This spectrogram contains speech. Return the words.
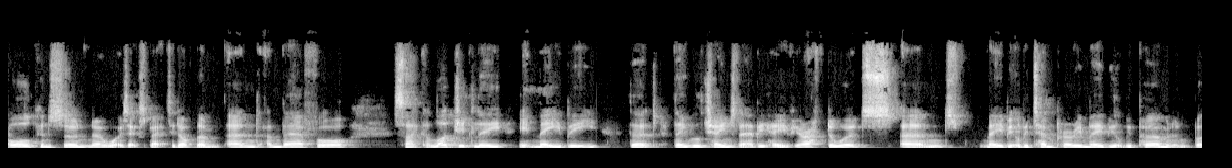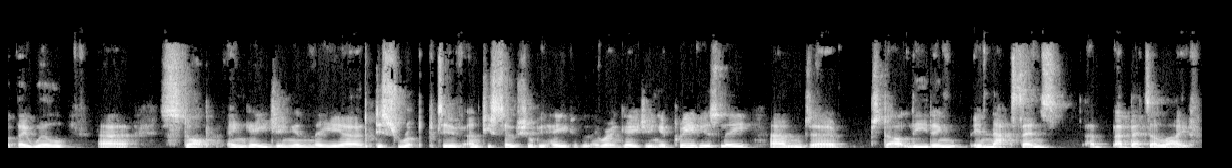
All concerned know what is expected of them, and and therefore, psychologically, it may be that they will change their behavior afterwards, and maybe it'll be temporary, maybe it'll be permanent, but they will uh, stop engaging in the uh, disruptive antisocial behavior that they were engaging in previously and uh, start leading, in that sense, a, a, better life.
